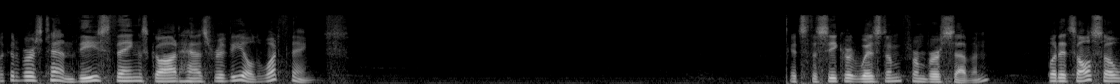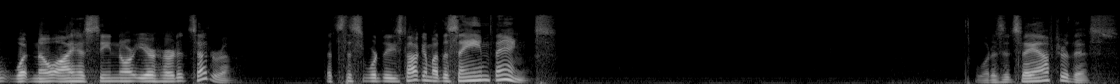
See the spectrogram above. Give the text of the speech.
Look at verse 10. These things God has revealed. What things? It's the secret wisdom from verse 7, but it's also what no eye has seen nor ear heard, etc. That's this word that he's talking about, the same things. What does it say after this?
